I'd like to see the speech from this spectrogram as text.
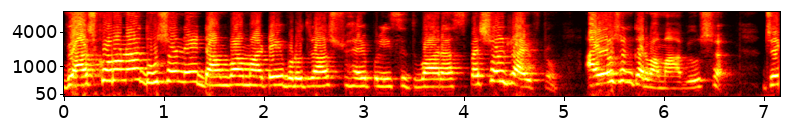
વ્યાજખોરોના દૂષણને ડામવા માટે વડોદરા શહેર પોલીસ દ્વારા સ્પેશિયલ ડ્રાઈવનું આયોજન કરવામાં આવ્યું છે, જે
